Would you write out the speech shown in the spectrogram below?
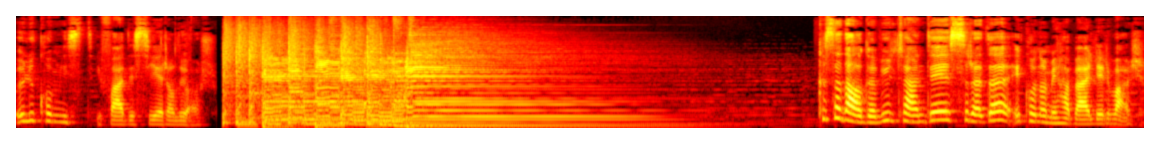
ölü komünist ifadesi yer alıyor. Kısa Dalga Bülten'de sırada ekonomi haberleri var.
